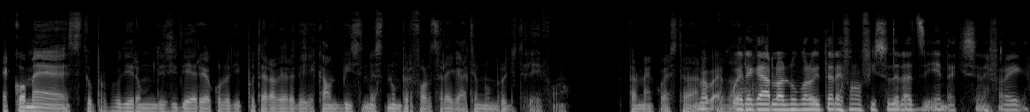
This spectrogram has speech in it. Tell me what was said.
è come se tu proprio dire un desiderio quello di poter avere degli account business non per forza legati a un numero di telefono per me questa è una Vabbè, cosa... puoi legarlo al numero di telefono fisso dell'azienda chi se ne frega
